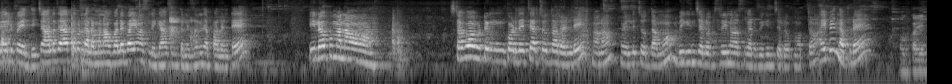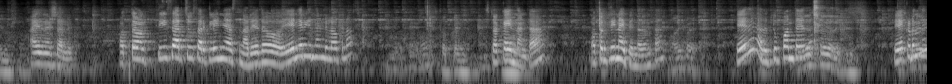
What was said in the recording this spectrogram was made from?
పేలిపోయిద్ది. చాలా జాగ్రత్తగా ఉండాలి. నాకు భలే భయం అసలు ఈ గ్యాసులతో నిజం చెప్పాలంటే. ఈలోపు మనం స్టవ్ ఒకటి ఇంకోటి తెచ్చారు చూద్దారండి మనం వెళ్ళి చూద్దాము. బిగించేలోపు శ్రీనివాస్ గారు బిగించేలోపు మొత్తం. అయిపోయింది అప్పుడే? ఐదు నిమిషాలు. ఐదు నిమిషాలు. మొత్తం తీసారు చూసారు క్లీన్ చేస్తున్నారు. ఏదో ఏం జరిగిందండి లోపల? స్టక్ అయిందంట. మొత్తం క్లీన్ అయిపోయింది అదంతా? ఏది? అది తుప్పు అంతా ఏది? ఎక్కడుంది?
